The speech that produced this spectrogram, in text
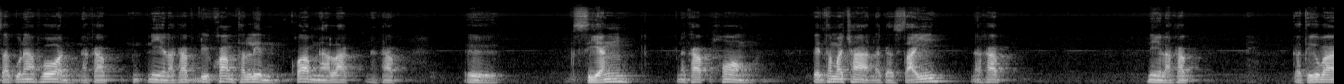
สากุณาพรนะครับนี่แหละครับด้วยความทะเลนความน่ารักนะครับเออเสียงนะครับห้องเป็นธรรมชาติแล้วก็ใสนะครับ นี่แหละครับ ก็ถือว่า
